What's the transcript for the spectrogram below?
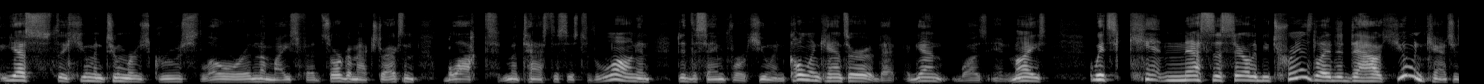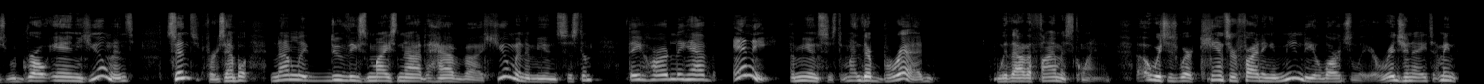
Yes, the human tumors grew slower in the mice fed sorghum extracts and blocked metastasis to the lung, and did the same for human colon cancer, that again was in mice, which can't necessarily be translated to how human cancers would grow in humans, since, for example, not only do these mice not have a human immune system, they hardly have any immune system, and they're bred without a thymus gland, uh, which is where cancer-fighting immunity largely originates. I mean,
